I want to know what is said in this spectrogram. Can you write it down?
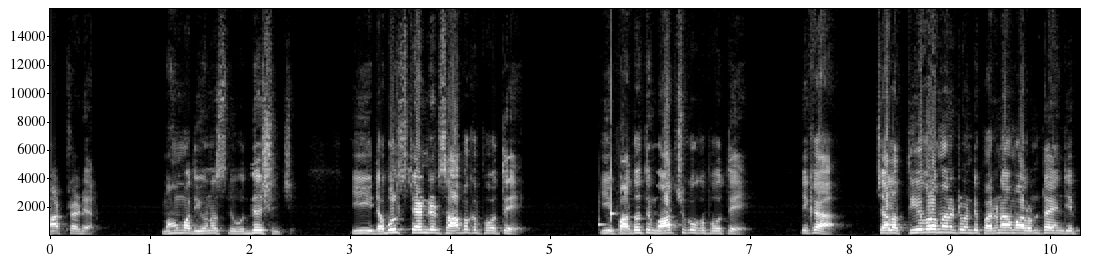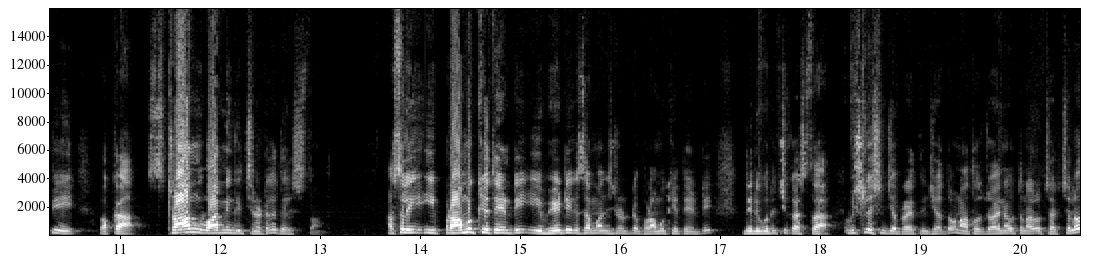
మాట్లాడారు? మొహమ్మద్ యూనస్ని ఉద్దేశించి. ఈ డబుల్ స్టాండర్డ్స్ ఆపకపోతే ఈ పద్ధతి మార్చుకోకపోతే ఇక చాలా తీవ్రమైనటువంటి పరిణామాలు ఉంటాయని చెప్పి ఒక స్ట్రాంగ్ వార్నింగ్ ఇచ్చినట్టుగా తెలుస్తోంది. అసలు ఈ ప్రాముఖ్యత ఏంటి? ఈ భేటీకి సంబంధించినటువంటి ప్రాముఖ్యత ఏంటి? దీని గురించి కాస్త విశ్లేషించే ప్రయత్నం చేద్దాం. నాతో జాయిన్ అవుతున్నారు చర్చలో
